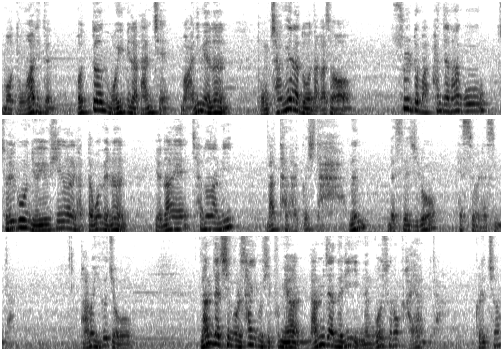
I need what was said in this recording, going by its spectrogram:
뭐 동아리든 어떤 모임이나 단체 뭐 아니면은 동창회라도 나가서 술도 한잔하고 즐거운 여유 시간을 갖다 보면은 연하의 차도남이 나타날 것이다 는 메시지로 해석을 했습니다. 바로 이거죠. 남자친구를 사귀고 싶으면 남자들이 있는 곳으로 가야 합니다. 그렇죠?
